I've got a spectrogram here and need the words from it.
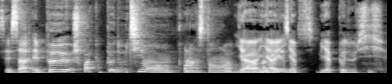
C'est ça. Et peu, je crois que peu d'outils ont, pour l'instant. Il y a, il y a, y a, il y a peu d'outils.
